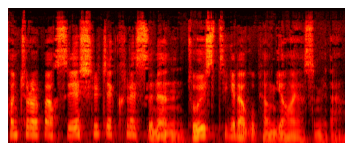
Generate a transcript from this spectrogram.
컨트롤 박스의 실제 클래스는 조이스틱이라고 변경하였습니다.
